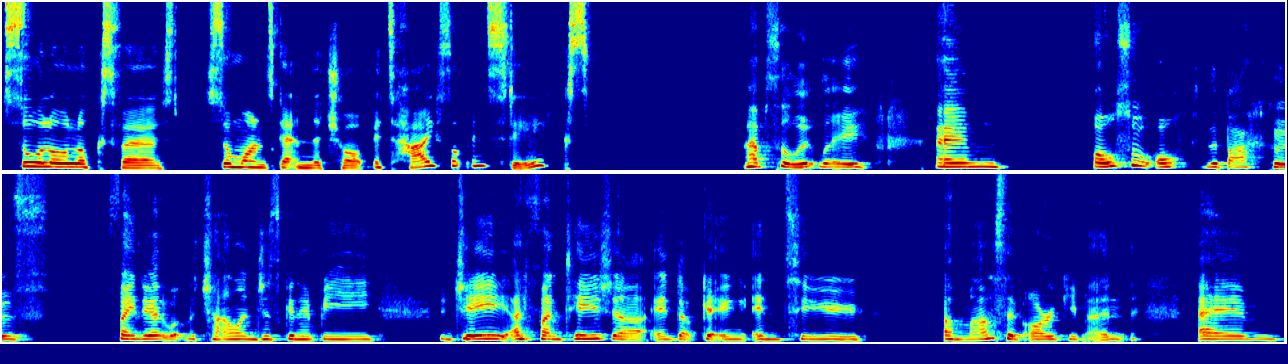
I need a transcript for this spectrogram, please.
solo looks first someone's getting the chop. It's high fucking stakes. Absolutely. Um also off the back of finding out what the challenge is going to be jay and fantasia end up getting into a massive argument. Um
